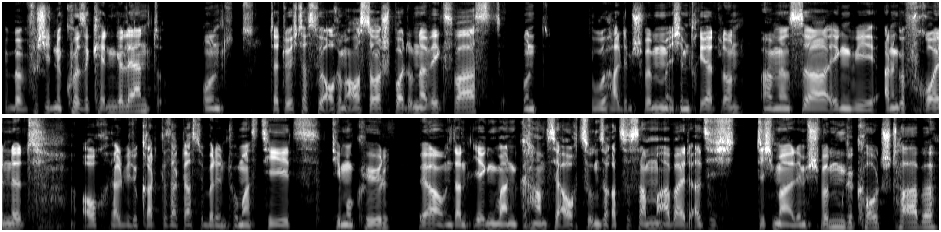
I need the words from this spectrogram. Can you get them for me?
über verschiedene Kurse kennengelernt. Und dadurch, dass du auch im Ausdauersport unterwegs warst und du halt im Schwimmen, ich im Triathlon, haben wir uns da irgendwie angefreundet. Auch halt, wie du gerade gesagt hast, über den Thomas Tietz, Timo Kühl. Ja, und dann irgendwann kam es ja auch zu unserer Zusammenarbeit, als ich dich mal im Schwimmen gecoacht habe.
